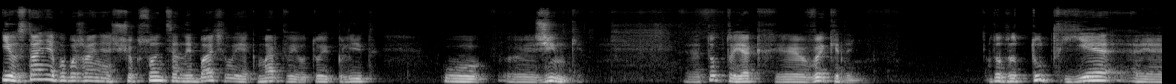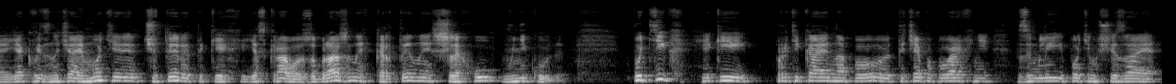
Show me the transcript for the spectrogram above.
І останнє побажання, щоб сонця не бачили, як мертвий отой плід у жінки. Тобто як викидень. Тобто тут є, як відзначає Мотір, чотири таких яскраво зображених картини шляху в нікуди. Потік, який протікає на тече по поверхні землі і потім щезає.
